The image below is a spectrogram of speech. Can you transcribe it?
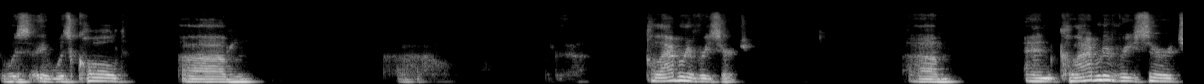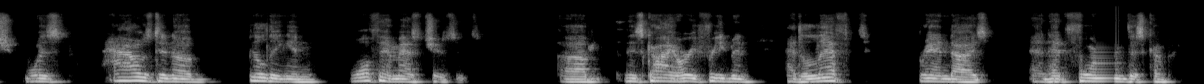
It was it was called um, uh, collaborative research. Um, and collaborative research was housed in a building in Waltham, Massachusetts. Um, this guy, Orrie Friedman, had left Brandeis and had formed this company.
